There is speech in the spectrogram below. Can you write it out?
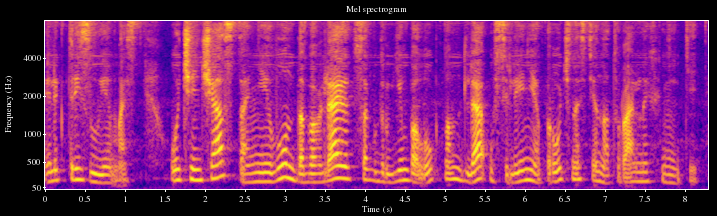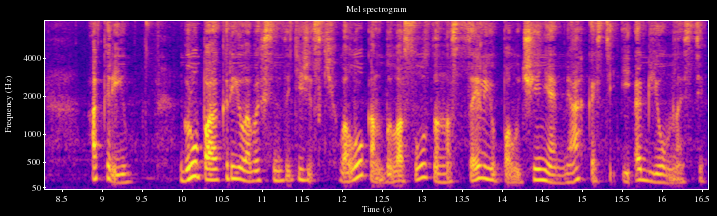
электризуемость. Очень часто нейлон добавляются к другим волокнам для усиления прочности натуральных нитей. Акрил. Группа акриловых синтетических волокон была создана с целью получения мягкости и объемности,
